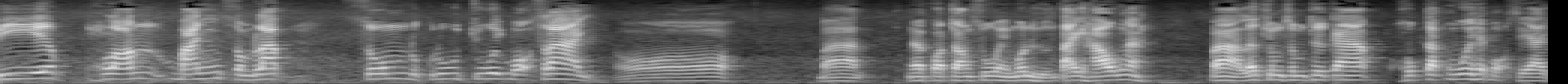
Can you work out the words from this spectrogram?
វាប្លន់បាញ់សម្រាប់សូមលោកគ្រូជួយបកស្រាយអូបាទនៅគាត់ចង់សួរឲ្យមុនរឿងតៃហោងណាបាទឥឡូវខ្ញុំសូមធ្វើការហូបទឹកមួយឲ្យបកស្រាយ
